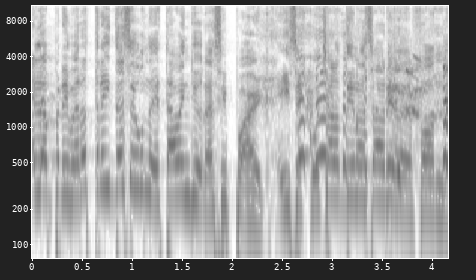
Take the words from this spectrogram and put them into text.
en los primeros 30 segundos estaba en Jurassic Park y se escuchan los dinosaurios de fondo.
